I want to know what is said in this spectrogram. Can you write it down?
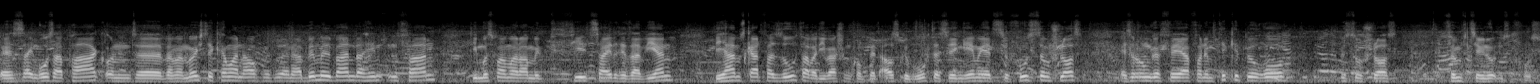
Es ist ein großer Park und äh, wenn man möchte, kann man auch mit so einer Bimmelbahn da hinten fahren. Die muss man mal da mit viel Zeit reservieren. Wir haben es gerade versucht, aber die war schon komplett ausgebucht. Deswegen gehen wir jetzt zu Fuß zum Schloss. Es sind ungefähr von dem Ticketbüro bis zum Schloss 15 Minuten zu Fuß.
